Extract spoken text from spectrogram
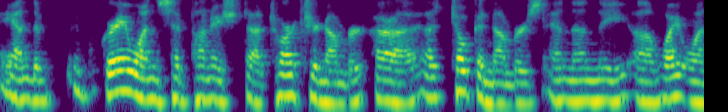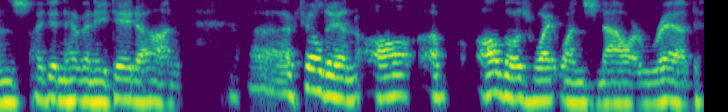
and the gray ones had punished uh, torture number, uh, uh, token numbers, and then the uh, white ones I didn't have any data on. Uh, I filled in all all those white ones now are red,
